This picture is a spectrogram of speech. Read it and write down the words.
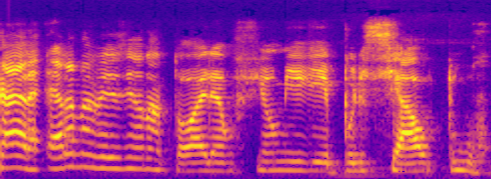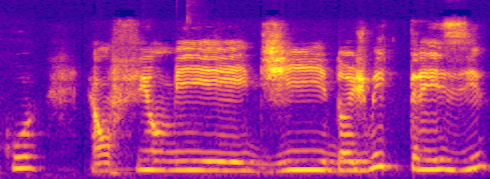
Cara, Era Uma Vez em Anatólia é um filme policial turco. É um filme de 2013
